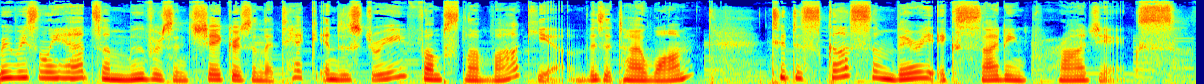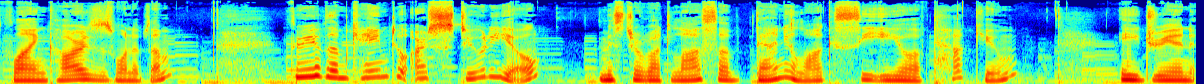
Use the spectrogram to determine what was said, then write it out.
We recently had some movers and shakers in the tech industry from Slovakia visit Taiwan to discuss some very exciting projects. Flying Cars is one of them. Three of them came to our studio. Mr. Radoslav Danilak, CEO of Tachyum, Adrian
